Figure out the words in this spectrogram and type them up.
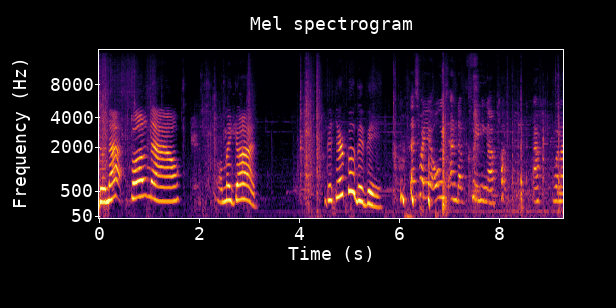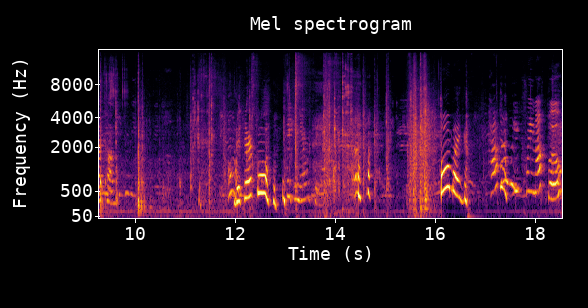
Do not fall now. Oh my god. Be careful, baby. That's why you always end up cleaning up uh, when I come. Oh Be careful. taking everything. oh my god. How do we clean up, Boo?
